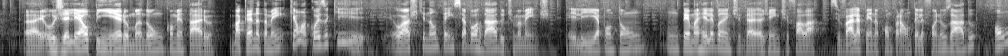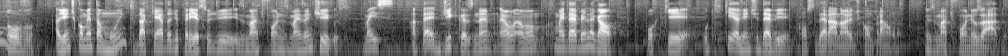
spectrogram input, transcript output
O Geliel Pinheiro mandou um comentário bacana também, que é uma coisa que eu acho que não tem se abordado ultimamente. Ele apontou um, um tema relevante da gente falar se vale a pena comprar um telefone usado ou um novo. A gente comenta muito da queda de preço de smartphones mais antigos, mas até dicas, né? É uma, é uma- ideia bem legal. Porque o que, que a gente deve considerar na hora de comprar um, um smartphone usado?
